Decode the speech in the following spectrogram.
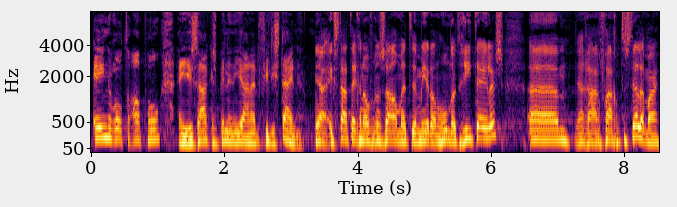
één rotte appel. En je zaak is binnen een jaar naar de Filistijnen. Ja, ik sta tegenover een zaal met eh, meer dan 100 retailers. Ehm, ja, rare vraag om te stellen, maar...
